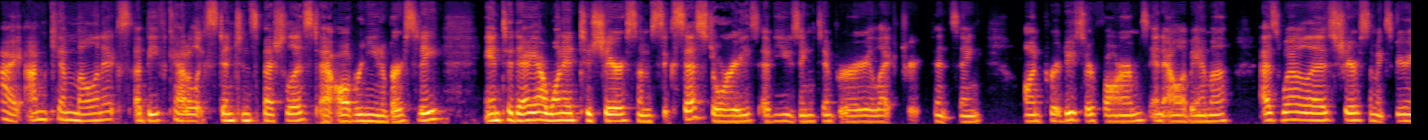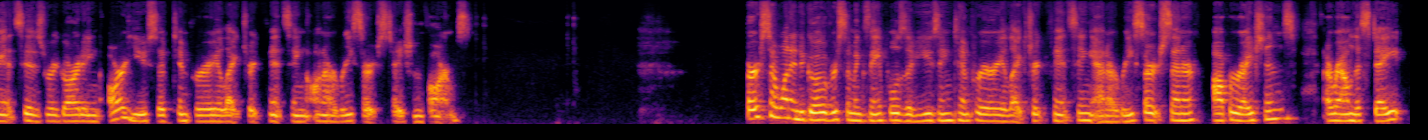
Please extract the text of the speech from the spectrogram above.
Hi, I'm Kim Mullenix, a beef cattle extension specialist at Auburn University. And today I wanted to share some success stories of using temporary electric fencing on producer farms in Alabama, as well as share some experiences regarding our use of temporary electric fencing on our research station farms. First, I wanted to go over some examples of using temporary electric fencing at our research center operations around the state.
